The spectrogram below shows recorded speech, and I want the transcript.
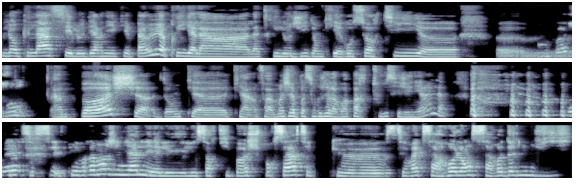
Donc là, c'est le dernier qui est paru. Après, il y a la, la trilogie donc qui est ressortie euh, euh, Oui. en poche. Donc, euh, qui a, enfin, moi j'ai l'impression que je la vois partout. C'est génial. Ouais, c'est- vraiment génial les, les, les sorties poche pour ça, c'est que c'est vrai que ça relance, ça redonne une vie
